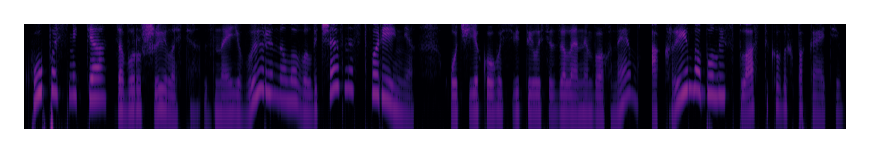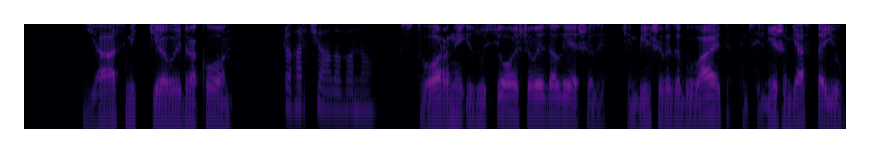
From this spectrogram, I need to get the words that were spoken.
купа сміття заворушилася, з неї виринуло величезне створіння, очі якого світилися зеленим вогнем, а крила були з пластикових пакетів. Я сміттєвий дракон, Прогарчало воно. створений із усього, що ви залишили. Чим більше ви забуваєте, тим сильнішим я стаю.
